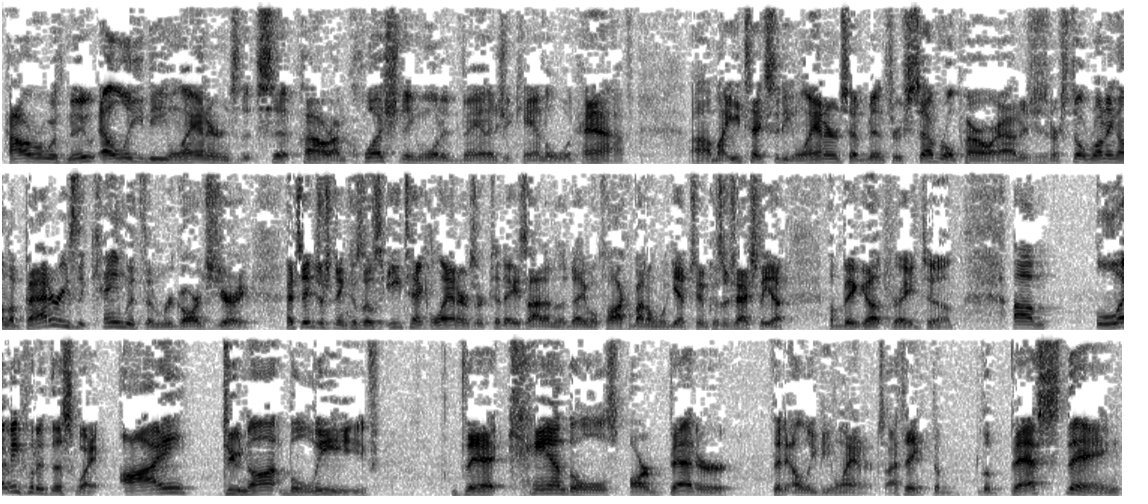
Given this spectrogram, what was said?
However, with new LED lanterns that sit power, I'm questioning what advantage a candle would have. Uh, my Etekcity lanterns have been through several power outages and are still running on the batteries that came with them. Regards, Jerry. That's interesting because those E-Tech lanterns are today's item of the day. We'll talk about them when we get to them because there's actually a, a big upgrade to them. Um, let me put it this way. I do not believe that candles are better than LED lanterns. I think the the best thing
